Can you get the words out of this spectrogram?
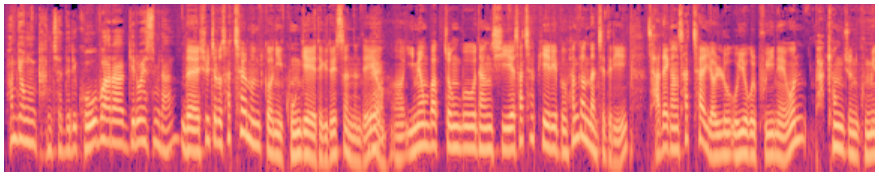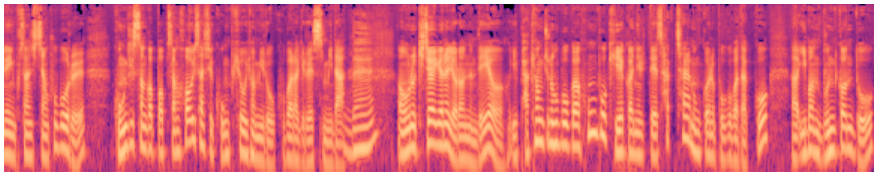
환경단체들이 고발하기로 했습니다. 네, 실제로 사찰 문건이 공개되기도 했었는데요. 네. 어, 이명박 정부 당시에 사찰 피해를 입은 환경단체들이 4대강 사찰 연루 의혹을 부인해온 박형준 국민의힘 부산시장 후보를 공직선거법상 허위사실 공표 혐의로 고발하기로 했습니다. 네. 어, 오늘 기자회견을 열었는데요. 이 박형준 후보가 홍보 기획관일 때 사찰 문건을 보고받았고 어, 이번 문건도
